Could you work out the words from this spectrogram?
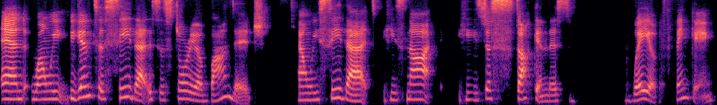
And when we begin to see that it's a story of bondage, and we see that he's not he's just stuck in this way of thinking,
